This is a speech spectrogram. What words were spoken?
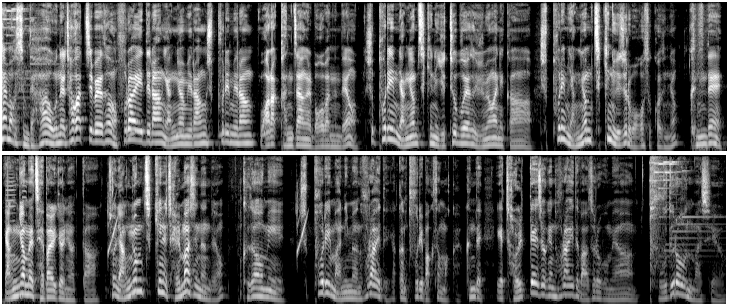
잘 먹었습니다. 아, 오늘 처갓집에서 후라이드랑 양념이랑 슈프림이랑 와락 간장을 먹어봤는데요. 슈프림 양념치킨이 유튜브에서 유명하니까 슈프림 양념치킨 위주로 먹었었거든요. 근데 양념의 재발견이었다. 전 양념치킨이 제일 맛있는데요. 그 다음이 슈프림 아니면 후라이드. 약간 둘이 막상막하요. 근데 이게 절대적인 후라이드 맛으로 보면 부드러운 맛이에요.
